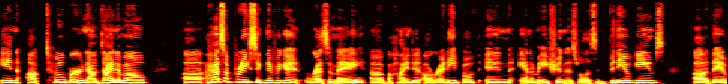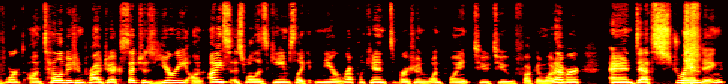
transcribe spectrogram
in October. Now, Dynamo uh, has a pretty significant resume uh, behind it already, both in animation as well as in video games. Uh, they have worked on television projects such as Yuri on Ice, as well as games like NieR Replicant version 1.22 fucking whatever, and Death Stranding.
